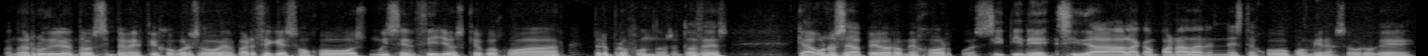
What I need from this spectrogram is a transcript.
cuando es Rudiger 2 siempre me fijo por eso, porque me parece que son juegos muy sencillos que puedo jugar, pero profundos. Entonces, que alguno sea peor o mejor, pues si tiene, si da la campanada en este juego, pues mira, seguro que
